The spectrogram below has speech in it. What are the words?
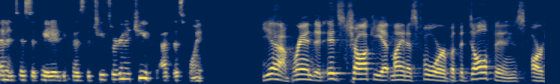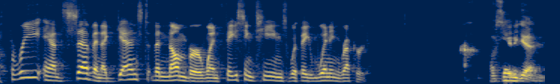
than anticipated because the Chiefs are going to chief at this point. Yeah, Brandon, it's chalky at minus four, but the Dolphins are three and seven against the number when facing teams with a winning record. I'll say it again.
